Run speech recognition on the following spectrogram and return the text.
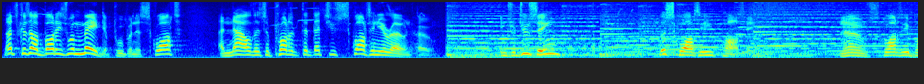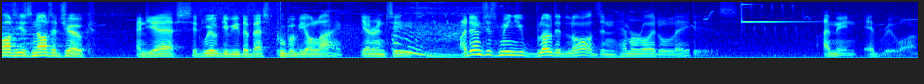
That's because our bodies were made to poop in a squat, and now there's a product that lets you squat in your own home. Introducing the Squatty Potty. No, Squatty Potty is not a joke. And yes, it will give you the best poop of your life, guaranteed. Hmm. I don't just mean you bloated lords and hemorrhoidal ladies. I mean everyone.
